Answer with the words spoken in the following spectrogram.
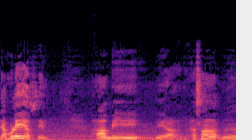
त्यामुळेही असेल. आम्ही असा असं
